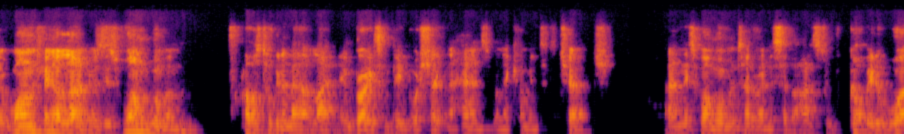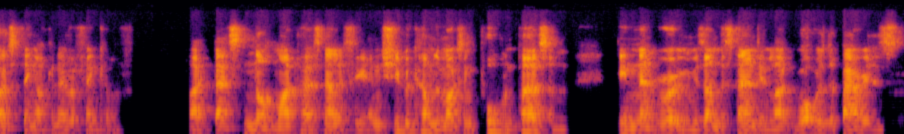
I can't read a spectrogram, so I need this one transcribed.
the one thing I learned was this one woman, I was talking about like embracing people or shaking their hands when they come into the church. And this one woman turned around and said, oh, it's got to be the worst thing I could ever think of. Like, that's not my personality. And she become the most important person in that room is understanding like what was the barriers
